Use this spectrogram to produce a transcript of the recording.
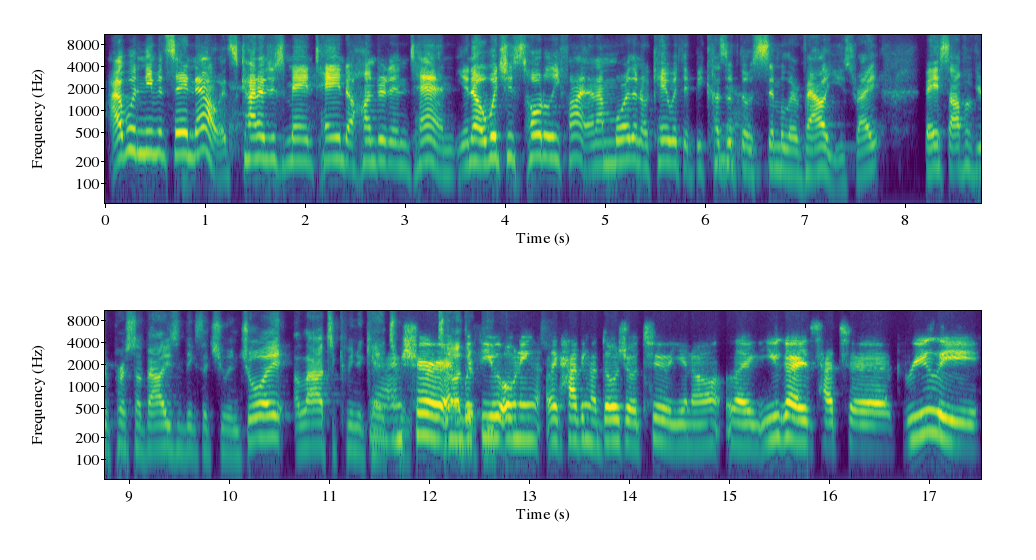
i wouldn't even say now it's kind of just maintained 110 you know which is totally fine and i'm more than okay with it because yeah. of those similar values right based off of your personal values and things that you enjoy, allowed to communicate. Yeah, to, I'm sure. and with people. you owning, like having a dojo too, you know, like you guys had to really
